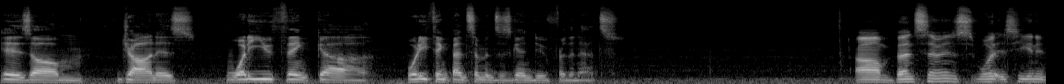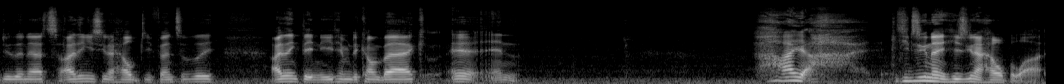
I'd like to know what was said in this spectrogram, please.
is um John is what do you think uh what do you think Ben Simmons is going to do for the Nets? Um, ben Simmons, what is he going to do the Nets? I think he's going to help defensively. I think they need him to come back, and, and I he's gonna he's gonna help a lot.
